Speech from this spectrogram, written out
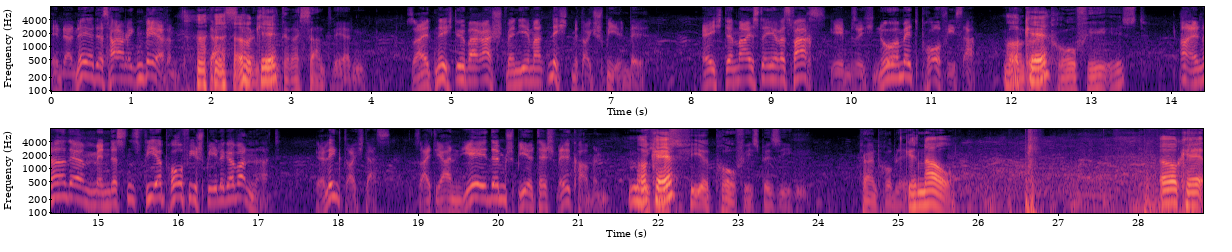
In der Nähe des haarigen Bären. Das könnte Okay. interessant werden. Seid nicht überrascht, wenn jemand nicht mit euch spielen will. Echte Meister ihres Fachs geben sich nur mit Profis ab. Und Okay. ein Profi ist? Einer, der mindestens vier Profispiele gewonnen hat. Gelingt euch das, seid ihr an jedem Spieltisch willkommen. Ich Okay. muss vier Profis besiegen. Kein Problem. Genau. Okay,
